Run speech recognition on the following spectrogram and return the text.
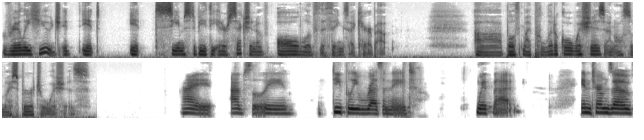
really huge. It it seems to be the intersection of all of the things I care about. Uh, both my political wishes and also my spiritual wishes. I absolutely deeply resonate with that in terms of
